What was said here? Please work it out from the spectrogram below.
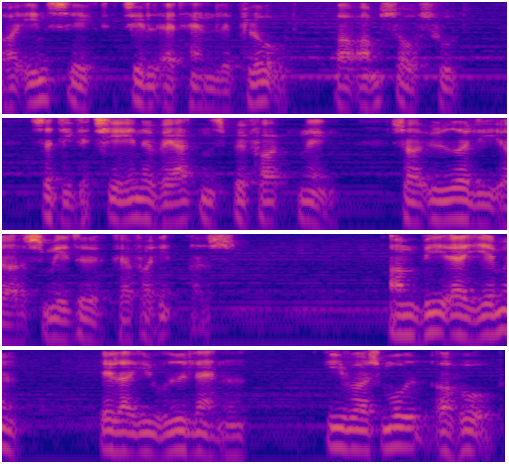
og indsigt til at handle klogt og omsorgsfuldt, så de kan tjene verdens befolkning, så yderligere smitte kan forhindres. Om vi er hjemme eller i udlandet, giv os mod og håb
